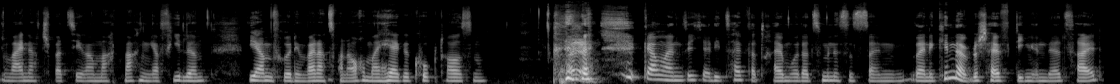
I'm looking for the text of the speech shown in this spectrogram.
Weihnachtsspaziergang macht, machen ja viele. Wir haben früher den Weihnachtsmann auch immer hergeguckt draußen. Ah, ja. kann man sich ja die Zeit vertreiben oder zumindest sein, seine Kinder beschäftigen in der Zeit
